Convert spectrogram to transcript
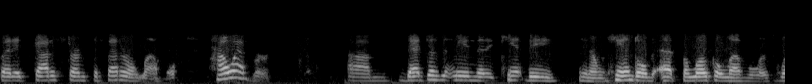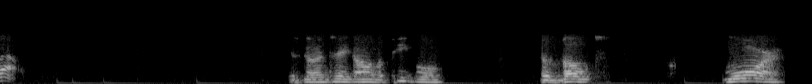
but it's got to start at the federal level. However, um, that doesn't mean that it can't be you know handled at the local level as well. it's going to take all the people to vote more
